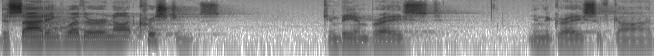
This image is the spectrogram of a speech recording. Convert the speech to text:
deciding whether or not Christians can be embraced in the grace of God.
